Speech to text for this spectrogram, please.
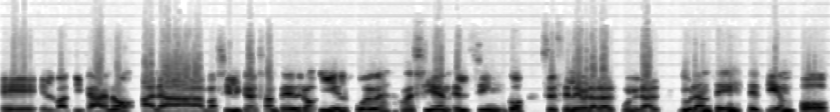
eh, el Vaticano, a la Basílica de San Pedro y el jueves recién, el 5, se celebrará el funeral. Durante este tiempo,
